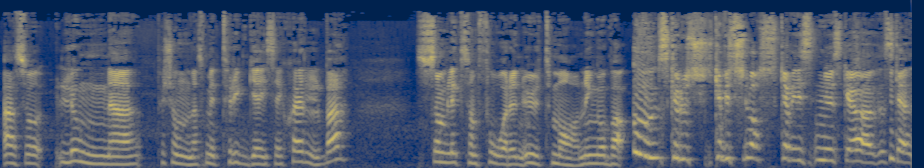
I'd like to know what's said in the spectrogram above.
alltså lugna personerna som är trygga i sig själva som liksom får en utmaning och bara "Uh, ska, du, ska vi slåss? Ska vi, nu ska jag ska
